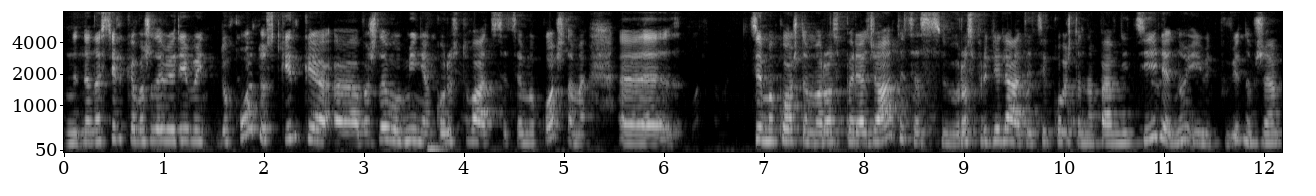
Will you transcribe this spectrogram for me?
не настільки важливий рівень доходу, скільки е, важливо вміння користуватися цими коштами. Е, цими коштами розпоряджатися, розподіляти ці кошти на певні цілі, ну і відповідно вже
